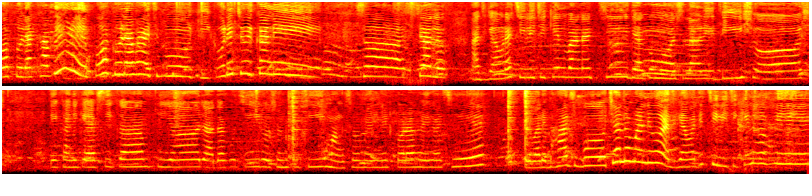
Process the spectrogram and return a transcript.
পকোড়া খাবে? পকোড়া ভাজবো। কি করেছ এখানে? সস, চলো। আজকে আমরা চিলি চিকেন বানাচ্ছি। দেখো মশলা রেডি সস। এখানে ক্যাপসিকাম, পেঁয়াজ, আদা কুচি, রসুন কুচি, মাংস ম্যারিনেট করা হয়ে গেছে। এবারে ভাজবো। চলো, মানু, আজকে আমাদের চিলি চিকেন হবে।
